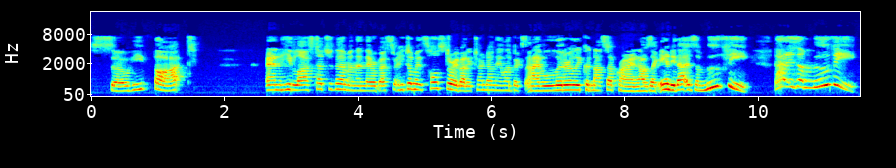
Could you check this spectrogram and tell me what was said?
So he thought and he lost touch with them and then they were best friends. He told me this whole story about he turned down the Olympics and I literally could not stop crying. And I was like, Andy, that is a movie. That is a movie.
